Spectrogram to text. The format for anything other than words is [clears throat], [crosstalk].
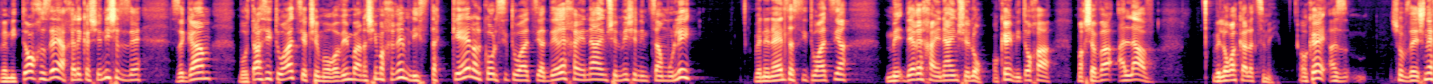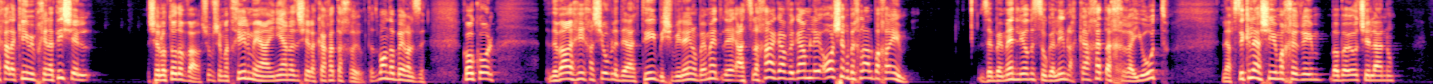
ומתוך זה, החלק השני של זה, זה גם באותה סיטואציה, כשמעורבים באנשים אחרים, להסתכל על כל סיטואציה דרך העיניים של מי שנמצא מולי, ולנהל את הסיטואציה דרך העיניים שלו, אוקיי? מתוך המחשבה עליו, ולא רק על עצמי, אוקיי? אז שוב, זה שני חלקים מבחינתי של, של אותו דבר, שוב, שמתחיל מהעניין הזה של לקחת אחריות. אז בואו נדבר על זה. קודם כל, הדבר הכי חשוב לדעתי, בשבילנו באמת, להצלחה אגב, וגם לאושר בכלל בחיים. זה באמת להיות מסוגלים לקחת אחריות, להפסיק להאשים אחרים בבעיות שלנו,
